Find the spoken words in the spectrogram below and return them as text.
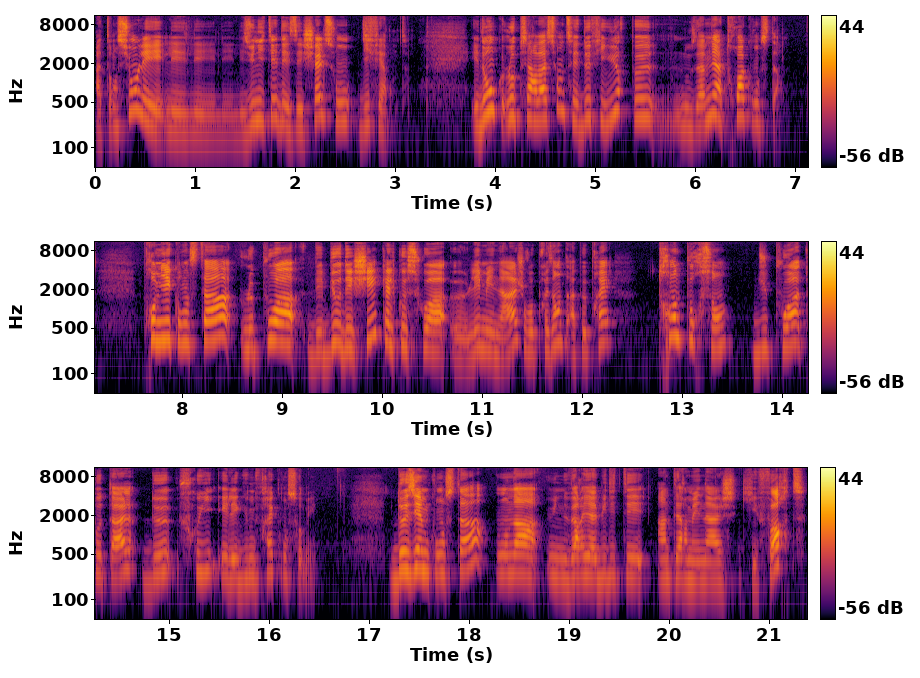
Attention, les, les, unités des échelles sont différentes. Et donc, l'observation de ces deux figures peut nous amener à trois constats. Premier constat, le poids des biodéchets, quels que soient euh, les ménages, représente à peu près 30% du poids total de fruits et légumes frais consommés. Deuxième constat, on a une variabilité interménage qui est forte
